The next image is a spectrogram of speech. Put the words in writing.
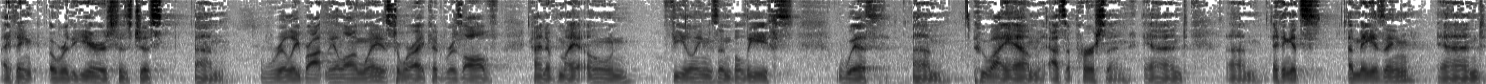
I think over the years has just um, really brought me a long ways to where I could resolve kind of my own feelings and beliefs with um, who I am as a person, and um, I think it's amazing. And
